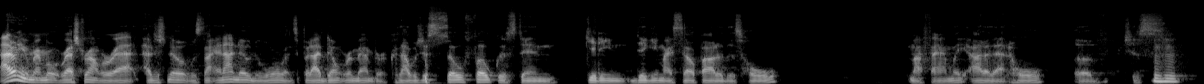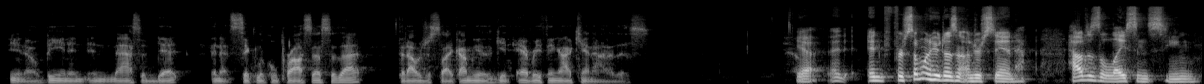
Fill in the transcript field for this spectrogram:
I don't even remember what restaurant we're at. I just know it was not, and I know New Orleans, but I don't remember because I was just so focused in getting digging myself out of this hole, my family out of that hole of just mm-hmm. You know being in, in massive debt and that cyclical process of that that I was just like, I'm going to get everything I can out of this. Yeah. And, and for someone who doesn't understand, how does the licensing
